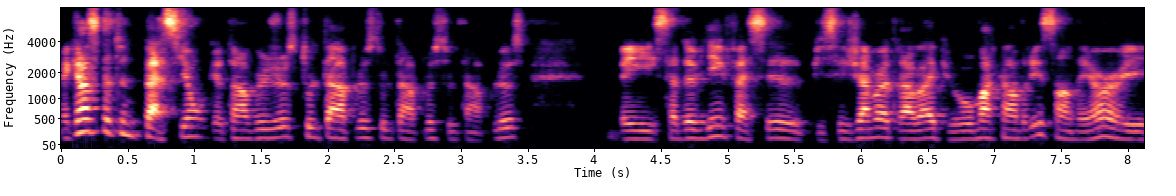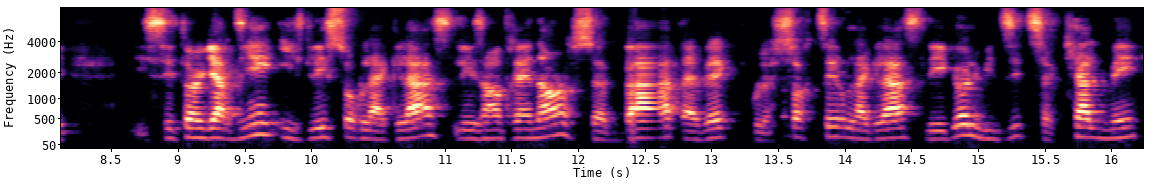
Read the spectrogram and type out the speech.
Mais quand c'est une passion, que tu en veux juste tout le temps plus, tout le temps plus, tout le temps plus, bien, ça devient facile, puis c'est jamais un travail. Puis Marc-André, c'en est un, et c'est un gardien, il est sur la glace, les entraîneurs se battent avec pour le sortir de la glace. Les gars lui disent de se calmer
